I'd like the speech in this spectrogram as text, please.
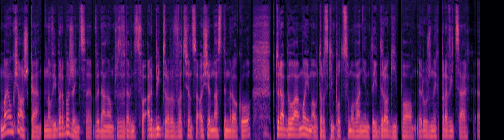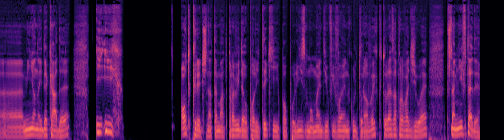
moją książkę Nowi Barbarzyńcy, wydaną przez wydawnictwo Arbitror w 2018 roku, która była moim autorskim podsumowaniem tej drogi po różnych prawicach minionej dekady i ich odkryć na temat prawideł polityki, populizmu, mediów i wojen kulturowych, które zaprowadziły, przynajmniej wtedy,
